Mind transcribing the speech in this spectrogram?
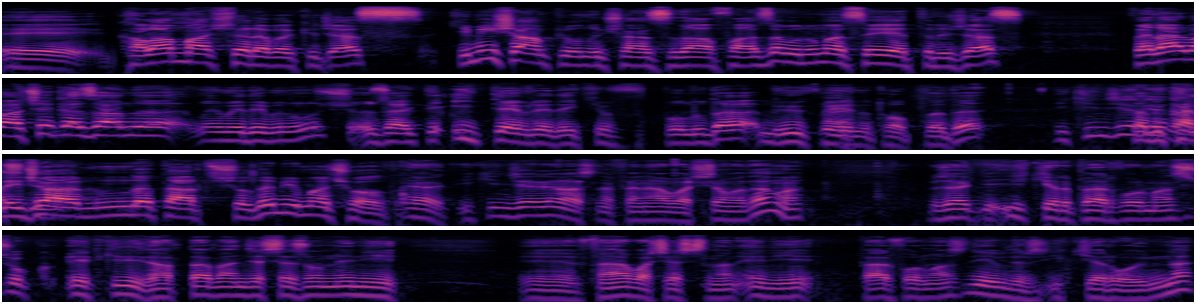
Ee, kalan maçlara bakacağız. Kimin şampiyonluk şansı daha fazla bunu masaya yatıracağız. Fenerbahçe kazandı Mehmet Emin Uluç. Özellikle ilk devredeki futbolu da büyük beğeni topladı. İkinci yarı Tabii kaleci aslında- da tartışıldığı bir maç oldu. Evet ikinci yarı aslında fena başlamadı ama özellikle ilk yarı performansı çok etkiliydi. Hatta bence sezonun en iyi e, Fenerbahçe açısından en iyi performansı diyebiliriz ilk yarı oyununa.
